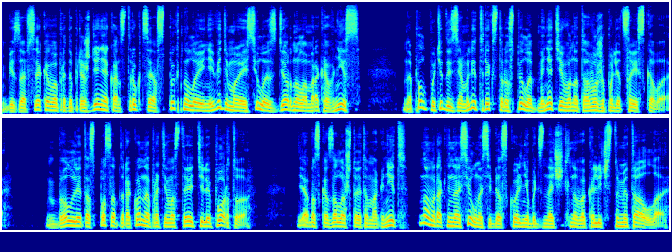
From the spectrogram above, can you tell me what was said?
Безо всякого предупреждения конструкция вспыхнула, и невидимая сила сдернула мрака вниз. На полпути до земли Трикстер успел обменять его на того же полицейского. Был ли это способ дракона противостоять телепорту? Я бы сказала, что это магнит, но мрак не носил на себе сколь-нибудь значительного количества металла.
